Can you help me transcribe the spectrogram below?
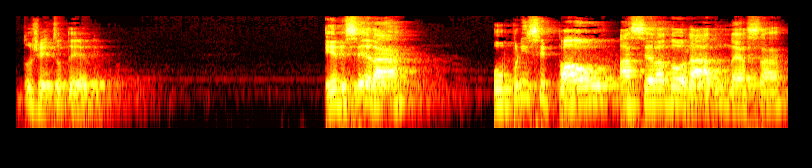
Do jeito dele. Ele será o principal a ser adorado nessa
